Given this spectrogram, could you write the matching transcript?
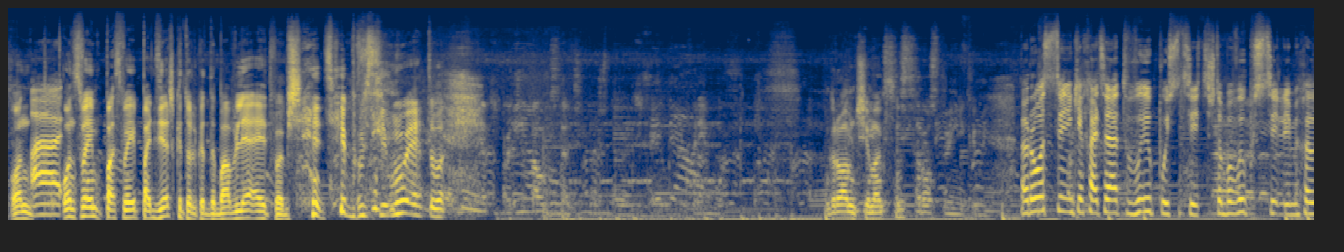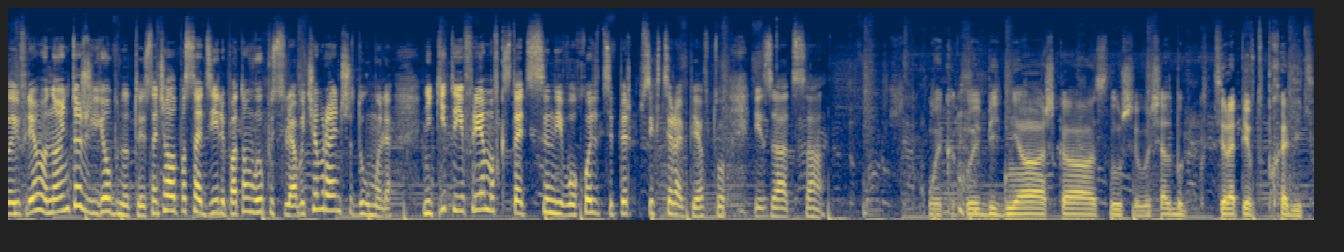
он, А- он своим, по своей поддержкой только добавляет вообще, типа, всему этого. Громче, Максим. С родственниками. Родственники хотят выпустить, чтобы выпустили Михаила Ефремова, но они тоже ебнутые. Сначала посадили, потом выпустили. А вы чем раньше думали? Никита Ефремов, кстати, сын его, ходит теперь к психотерапевту из-за отца. Ой, какой бедняжка. Слушай, вот сейчас бы к терапевту походить.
